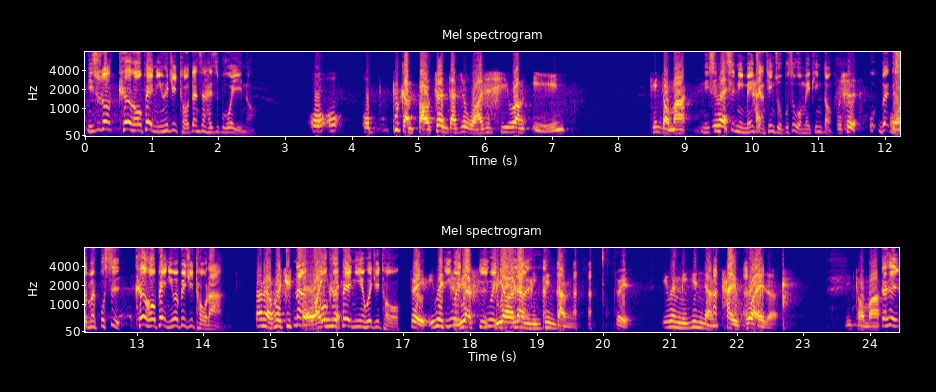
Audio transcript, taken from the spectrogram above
你是说柯侯佩你会去投，但是还是不会赢哦。我我我不敢保证，但是我还是希望赢，听懂吗？你是不是你没讲清楚？不是我没听懂，不是我不什么不是柯侯佩，你会不会去投啦？当然会去投啊，侯柯配你也会去投？对，因为主要是不要让民进党 对，因为民进党太坏了。你懂吗？但是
